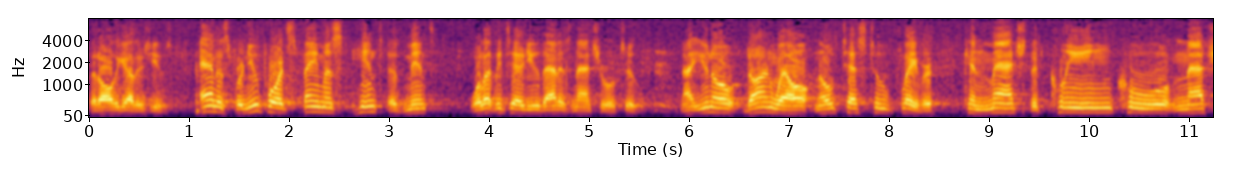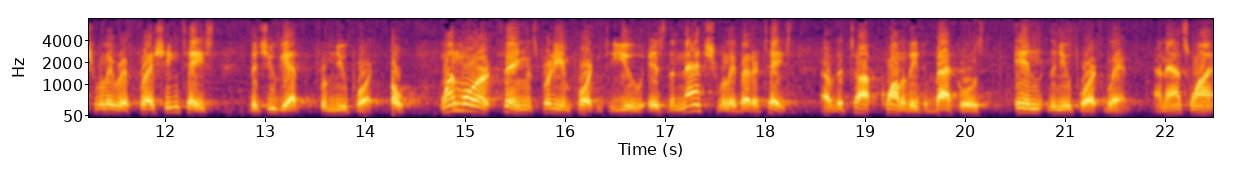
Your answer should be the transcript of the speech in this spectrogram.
that all the others use. And as for Newport's famous hint of mint, well, let me tell you, that is natural too. Now, you know darn well no test tube flavor can match the clean, cool, naturally refreshing taste that you get from Newport. Oh, one more thing that's pretty important to you is the naturally better taste of the top quality tobaccos in the Newport blend. And that's why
